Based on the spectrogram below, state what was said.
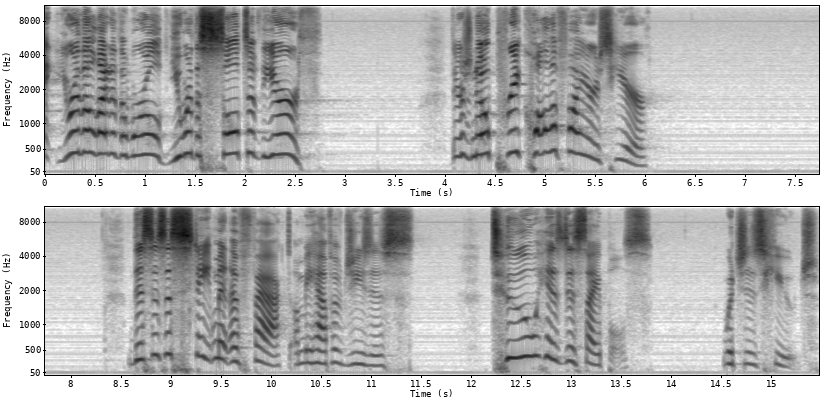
it. You're the light of the world. You are the salt of the earth. There's no pre qualifiers here. This is a statement of fact on behalf of Jesus to his disciples, which is huge.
